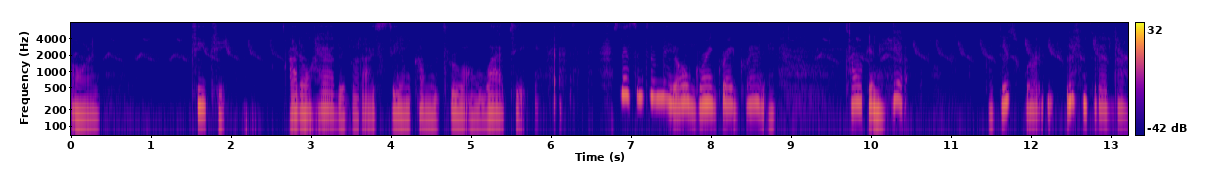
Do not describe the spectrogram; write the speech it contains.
on TT. I don't have it, but I see them coming through on YT. Listen to me, old great great granny, talking hip. But this word, listen to that bird.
